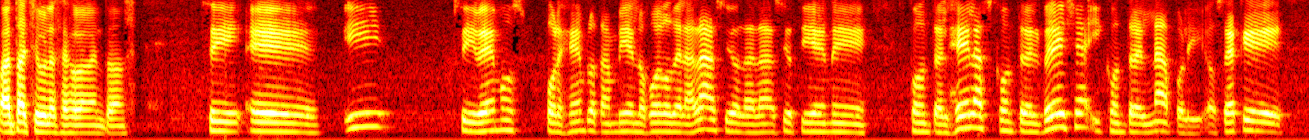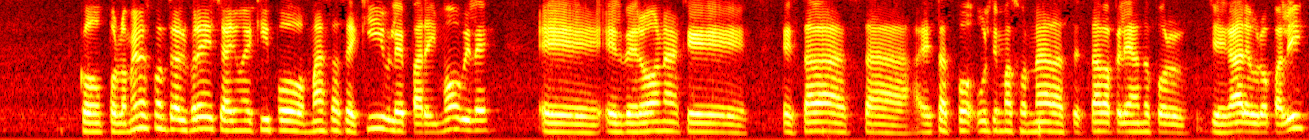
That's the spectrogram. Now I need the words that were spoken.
Va a estar ese juego entonces. Sí, eh, y si vemos, por ejemplo, también los juegos de la Lazio, la Lazio tiene contra el Hellas, contra el Brescia y contra el Napoli. O sea que por lo menos contra el Brescia hay un equipo más asequible para inmóviles. Eh, el Verona que estaba hasta estas últimas jornadas estaba peleando por llegar a Europa League,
